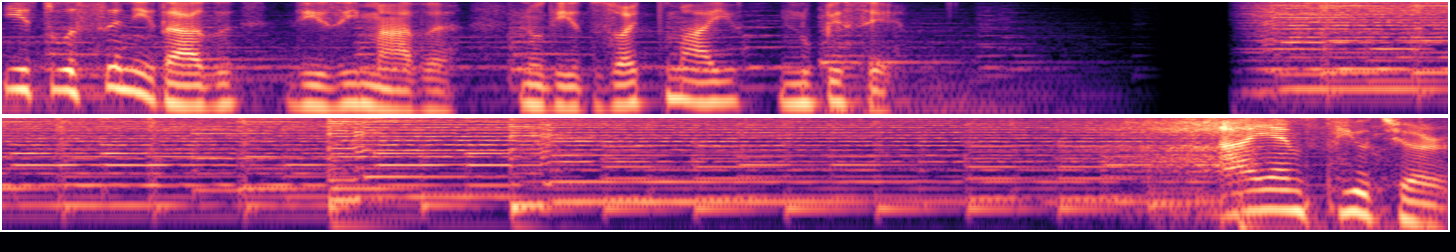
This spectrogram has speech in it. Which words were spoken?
e a tua sanidade dizimada. No dia 18 de maio, no PC. I am future.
